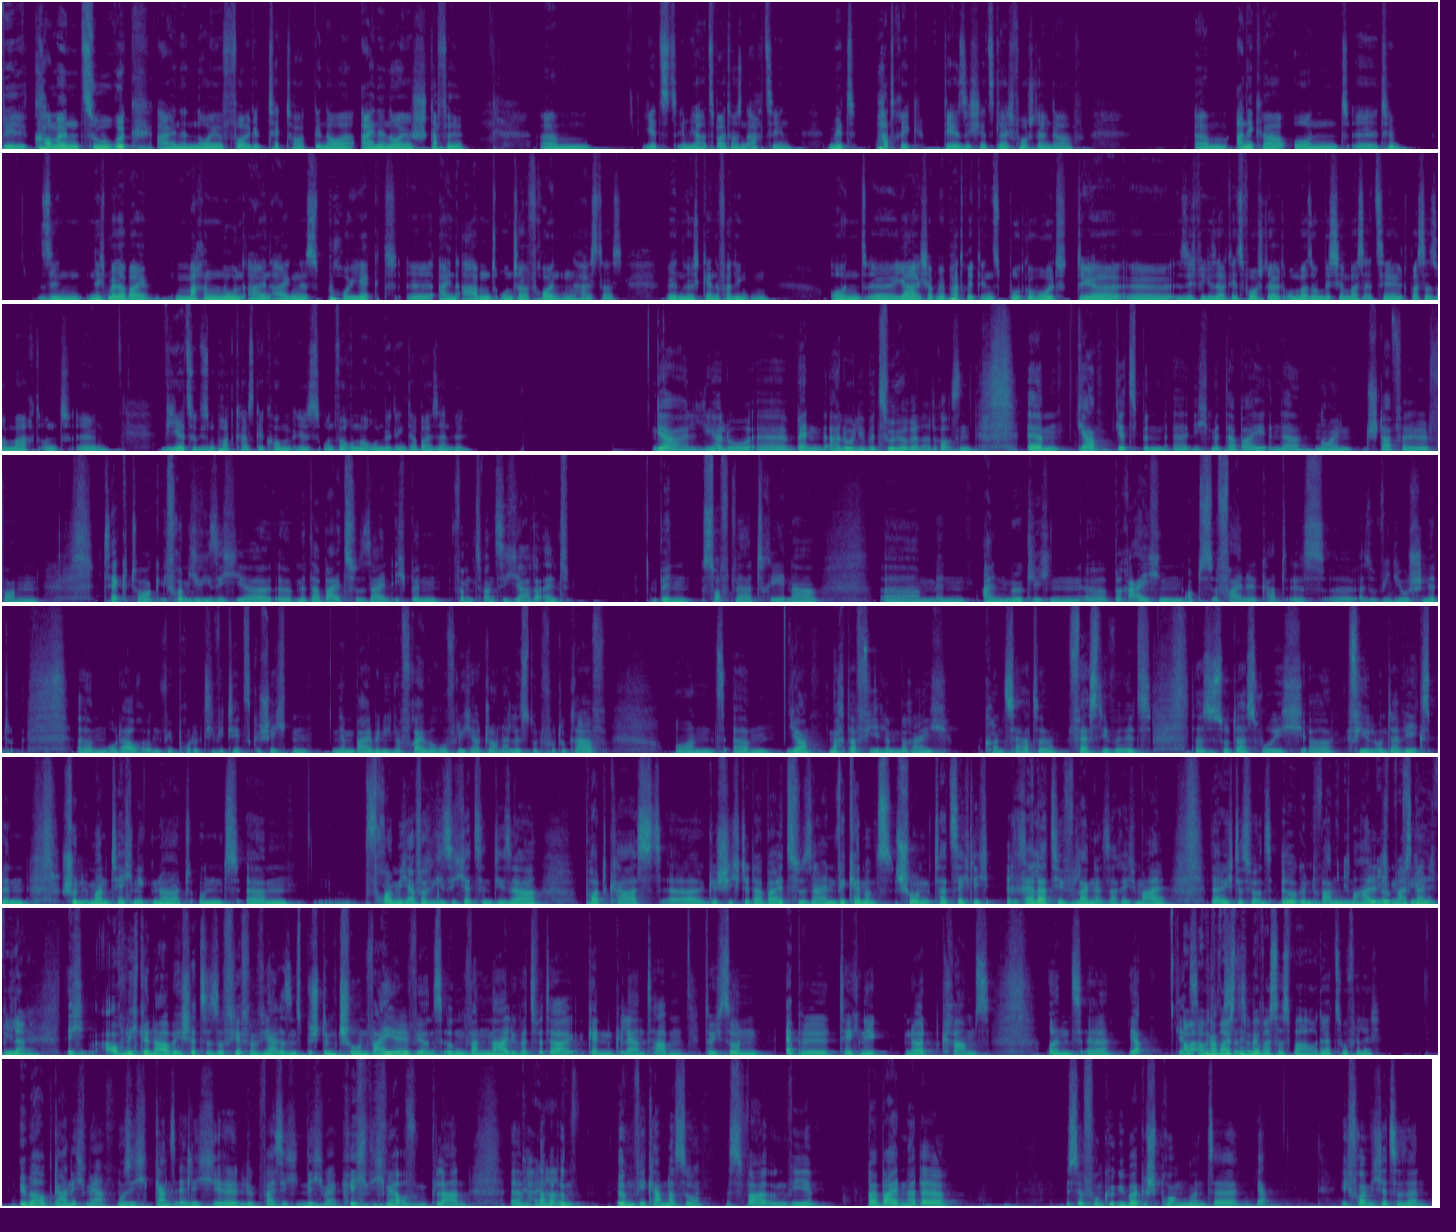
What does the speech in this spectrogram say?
Willkommen zurück. Eine neue Folge Tech Talk, genauer eine neue Staffel. Ähm, jetzt im Jahr 2018 mit Patrick, der sich jetzt gleich vorstellen darf. Ähm, Annika und äh, Tim sind nicht mehr dabei, machen nun ein eigenes Projekt. Äh, ein Abend unter Freunden heißt das. Werden wir euch gerne verlinken. Und äh, ja, ich habe mir Patrick ins Boot geholt, der äh, sich, wie gesagt, jetzt vorstellt und mal so ein bisschen was erzählt, was er so macht und ähm, wie er zu diesem Podcast gekommen ist und warum er unbedingt dabei sein will. Ja, hallo äh, Ben, hallo liebe Zuhörer da draußen. Ähm, ja, jetzt bin äh, ich mit dabei in der neuen Staffel von Tech Talk. Ich freue mich riesig hier äh, mit dabei zu sein. Ich bin 25 Jahre alt, bin Software-Trainer ähm, in allen möglichen äh, Bereichen, ob es Final Cut ist, äh, also Videoschnitt ähm, oder auch irgendwie Produktivitätsgeschichten. Nebenbei bin ich noch freiberuflicher Journalist und Fotograf und ähm, ja, mache da viel im Bereich Konzerte, Festivals. Das ist so das, wo ich äh, viel unterwegs bin. Schon immer ein Technik-Nerd und ähm, freue mich einfach riesig jetzt in dieser Podcast-Geschichte äh, dabei zu sein. Wir kennen uns schon tatsächlich relativ lange, sag ich mal. Dadurch, dass wir uns irgendwann mal ich, ich irgendwie. Ich weiß gar nicht, wie lange. Ich auch nicht genau, aber ich schätze, so vier, fünf Jahre sind es bestimmt schon, weil wir uns irgendwann mal über Twitter kennengelernt haben. Durch so ein Apple-Technik-Nerd-Krams. Und äh, ja, jetzt. Aber, aber du weißt nicht mehr, was das war, oder? Zufällig? Überhaupt gar nicht mehr. Muss ich ganz ehrlich, äh, weiß ich nicht mehr. Kriege ich nicht mehr auf den Plan. Ähm, aber irg irgendwie kam das so. Es war irgendwie, bei beiden hat er, ist der Funke übergesprungen und äh, ja, ich freue mich hier zu sein.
